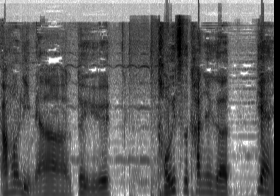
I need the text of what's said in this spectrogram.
然后里面啊，对于头一次看这个电。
